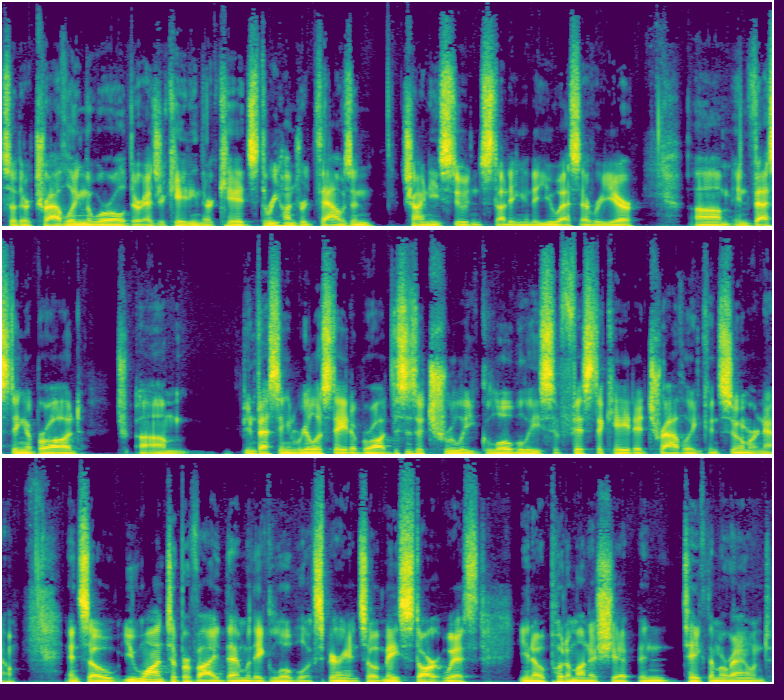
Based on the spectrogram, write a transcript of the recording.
So they're traveling the world, they're educating their kids, 300,000 Chinese students studying in the US every year um, investing abroad, um, investing in real estate abroad. This is a truly globally sophisticated traveling consumer now. And so you want to provide them with a global experience. So it may start with, you know, put them on a ship and take them around.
